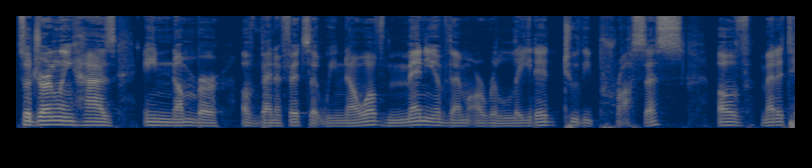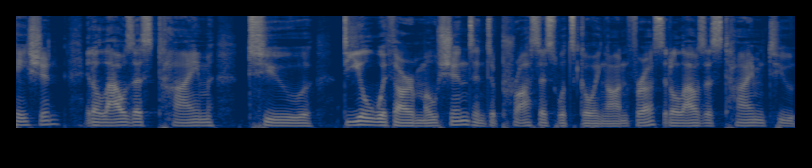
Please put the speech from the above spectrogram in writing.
So, journaling has a number of benefits that we know of. Many of them are related to the process of meditation. It allows us time to deal with our emotions and to process what's going on for us. It allows us time to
